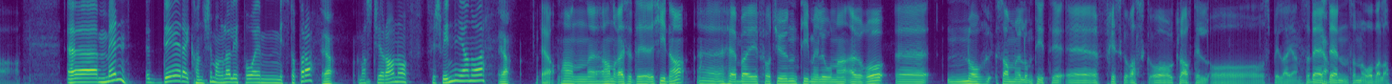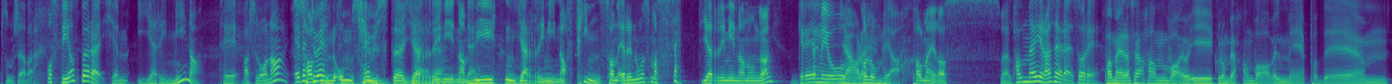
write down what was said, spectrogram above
Uh, men det de kanskje mangler litt på, er midtstoppere. Ja. Mascherano forsvinner i januar. Ja. Ja, han, eh, han, reiser til Kina. Uh, Hebei Fortune, 10 millioner euro. Uh, når Samuel Omtiti er frisk og rask og klar til å spille igjen. Så det, ja. det er en sånn overlapp som skjer der. Og Stian spør kommer Jeremina til Barcelona. Sagnomsuste Jeremina. Myten Jeremina. Fins han? Er det noen som har sett Jeremina noen gang? Gremio Colombia. Palmeiras, vel. Palmeiras er det, sorry. Palmeiras, ja. Han var jo i Colombia. Han var vel med på det um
